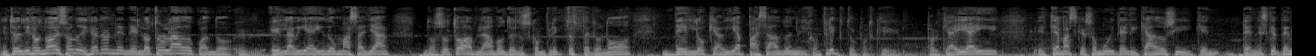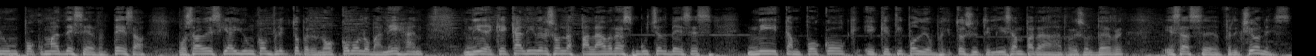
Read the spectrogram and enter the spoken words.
entonces dijo, no, eso lo dijeron en el otro lado cuando eh, él había ido más allá. Nosotros hablamos de los conflictos, pero no de lo que había pasado en el conflicto, porque, porque ahí hay eh, temas que son muy delicados y que tenés que tener un poco más de certeza. Vos sabés si hay un conflicto, pero no cómo lo manejan ni de qué calibre son las palabras muchas veces, ni tampoco eh, qué tipo de objetos se utilizan para resolver esas eh, fricciones.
